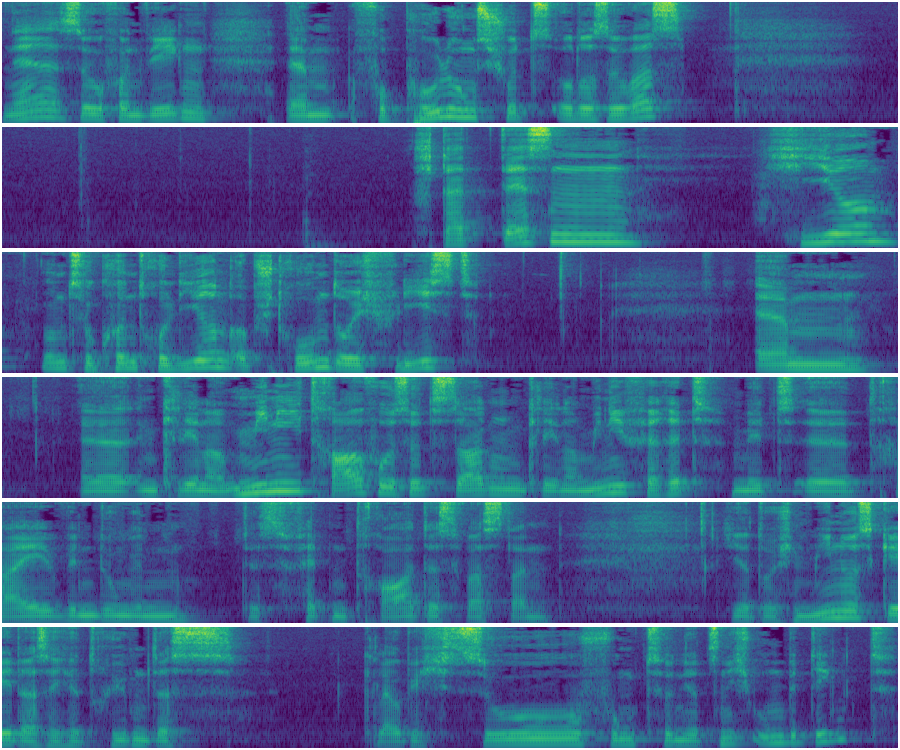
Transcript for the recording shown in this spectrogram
ne, so von wegen ähm, Verpolungsschutz oder sowas. Stattdessen hier, um zu kontrollieren, ob Strom durchfließt, ähm, äh, ein kleiner Mini-Trafo sozusagen, ein kleiner Mini-Ferrit mit äh, drei Windungen des fetten Drahtes, was dann hier durch ein Minus geht. Also hier drüben, das glaube ich, so funktioniert es nicht unbedingt.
